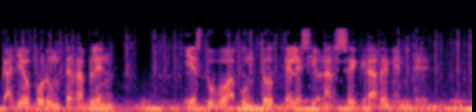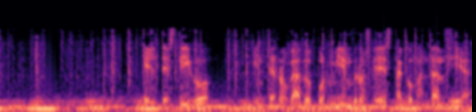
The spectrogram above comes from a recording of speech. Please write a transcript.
cayó por un terraplén y estuvo a punto de lesionarse gravemente. El testigo, interrogado por miembros de esta comandancia,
